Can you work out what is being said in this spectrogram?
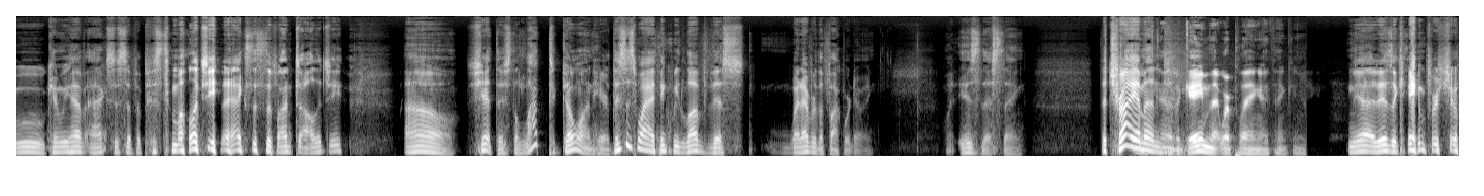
Ooh, can we have axis of epistemology and axis of ontology? Oh, shit, there's a lot to go on here. This is why I think we love this, whatever the fuck we're doing. What is this thing? The Well, kind of a game that we're playing, I think. Yeah. Yeah, it is a game for sure.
